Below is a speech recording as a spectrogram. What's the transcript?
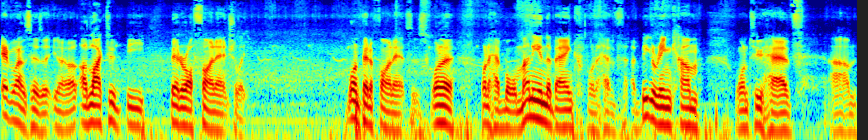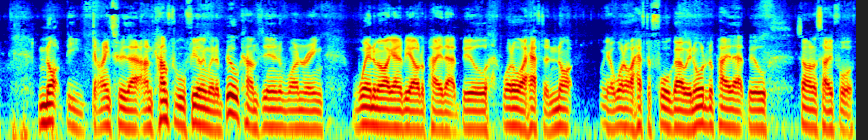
everyone says it, you know, I'd like to be better off financially want better finances, want to want to have more money in the bank, want to have a bigger income, want to have um, not be going through that uncomfortable feeling when a bill comes in of wondering when am I going to be able to pay that bill? What do I have to not, you know, what do I have to forego in order to pay that bill? So on and so forth.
